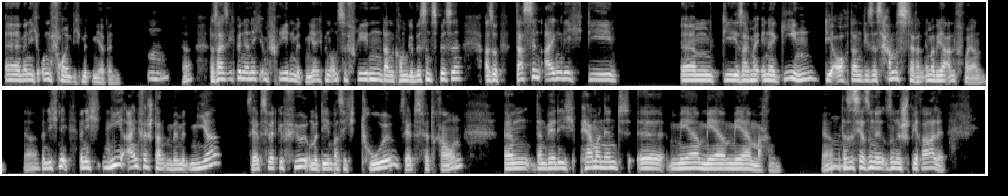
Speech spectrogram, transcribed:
äh, wenn ich unfreundlich mit mir bin? Mhm. Ja? Das heißt, ich bin ja nicht im Frieden mit mir, ich bin unzufrieden, dann kommen Gewissensbisse. Also das sind eigentlich die, ähm, die, sag ich mal, Energien, die auch dann dieses Hamsterrad immer wieder anfeuern. Ja? Wenn, ich nie, wenn ich nie einverstanden bin mit mir, Selbstwertgefühl und mit dem, was ich tue, Selbstvertrauen, ähm, dann werde ich permanent äh, mehr, mehr, mehr machen. Ja, mhm. das ist ja so eine, so eine Spirale.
